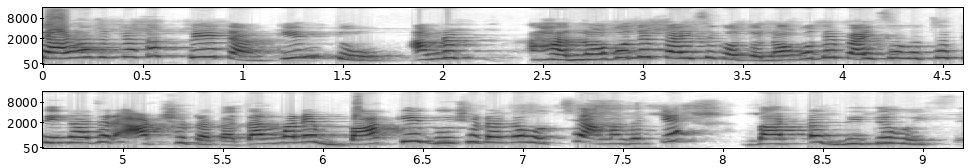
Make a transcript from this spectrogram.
চার হাজার টাকা পেতাম, কিন্তু আমরা হা- নগদে পাইছে কত? নগদে পাইছে হচ্ছে তিন হাজার আটশো টাকা। তার মানে বাকি দুইশো টাকা হচ্ছে আমাদেরকে বারটা দিতে হয়েছে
